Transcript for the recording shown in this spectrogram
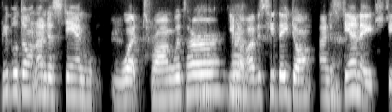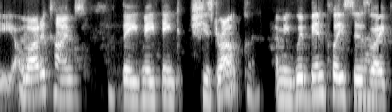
People don't understand what's wrong with her. You know, obviously they don't understand HD. A lot of times they may think she's drunk. I mean, we've been places like,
